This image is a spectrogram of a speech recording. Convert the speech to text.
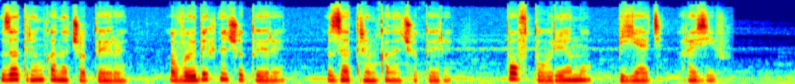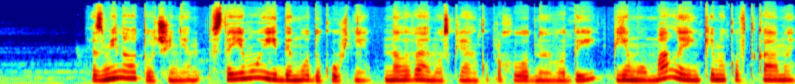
затримка на 4. Видих на 4, затримка на 4. Повторюємо 5 разів. Зміна оточення. Встаємо і йдемо до кухні, наливаємо склянку прохолодної води, п'ємо маленькими ковтками,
